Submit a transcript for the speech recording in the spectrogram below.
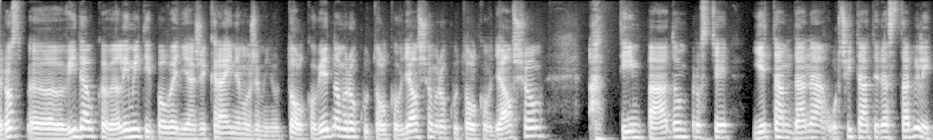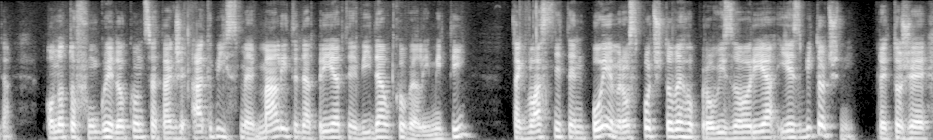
roz, e, výdavkové limity povedia, že krajina môže minúť toľko v jednom roku, toľko v ďalšom roku, toľko v ďalšom a tým pádom proste je tam daná určitá teda stabilita. Ono to funguje dokonca tak, že ak by sme mali teda prijaté výdavkové limity, tak vlastne ten pojem rozpočtového provizória je zbytočný. Pretože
